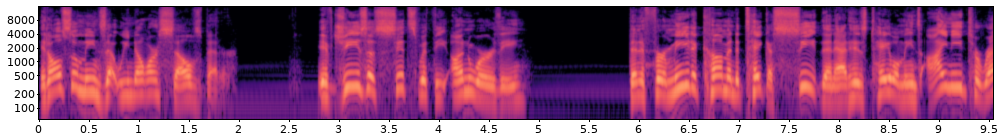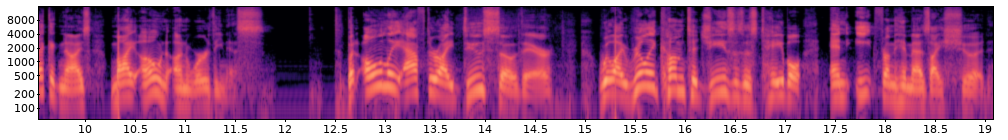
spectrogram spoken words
it also means that we know ourselves better. If Jesus sits with the unworthy, then for me to come and to take a seat then at his table means I need to recognize my own unworthiness. But only after I do so there will I really come to Jesus' table and eat from him as I should.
